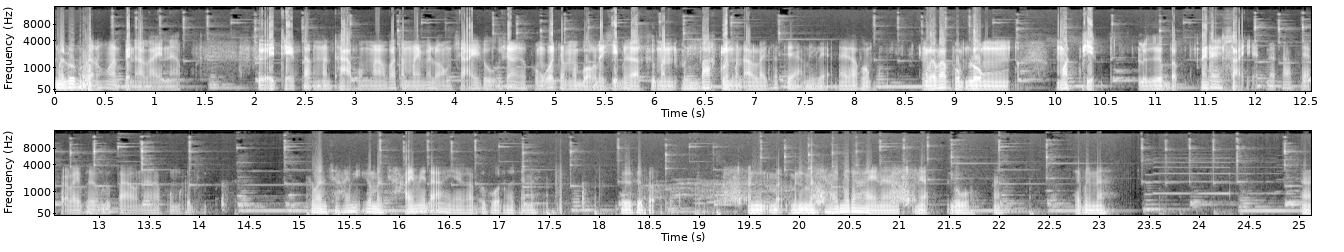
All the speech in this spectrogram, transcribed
ไม่รู้เหมือนกันว่ามันเป็นอะไรนะครับคือไอ้เจ๊ปังมันถามผมมาว่าทำไมไม่ลองใช้ดูใช่ครับผมก็จะมาบอกในคลิปนี่แหละคือมันมันบั๊กหรือมันอะไรสักอย่างนี่แหละนะครับผมหรือว่าผมลงมอดผิดหรือแบบไม่ได้ใส่นะครับแตกอะไรเพิ่มหรือเปล่านะครับผมคือคือมันใช้ไม่คือมันใช้ไม่ได้อะครับทุกคนเข้าใจไหมคือคือแบบ มันมันมันใช้ไม่ได้นะ เนี่ยดูนะใช่ไหมนะอะ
